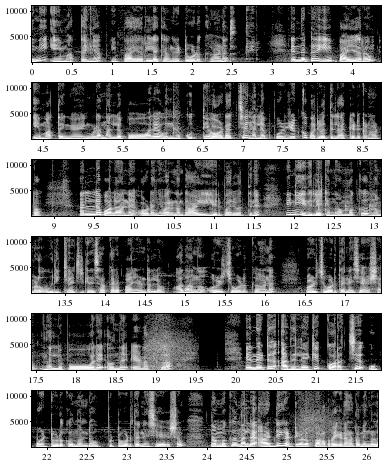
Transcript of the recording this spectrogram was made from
ഇനി ഈ മത്തങ്ങ ഈ പയറിലേക്ക് അങ്ങ് ഇട്ട് കൊടുക്കുകയാണ്. എന്നിട്ട് ഈ പയറും ഈ മത്തങ്ങയും കൂടെ നല്ലപോലെ ഒന്ന് കുത്തി ഉടച്ച് നല്ല പുഴുക്ക് പരുവത്തിലാക്കി എടുക്കണം കേട്ടോ. നല്ല പോലെ തന്നെ ഉടഞ്ഞു വരണം. ദാ ഈ ഒരു പരുവത്തിന്. ഇനി ഇതിലേക്ക് നമുക്ക് നമ്മൾ ഉരുക്കി വെച്ചിരിക്കുന്ന ശർക്കരപ്പാനി ഉണ്ടല്ലോ അതങ്ങ് ഒഴിച്ചു കൊടുക്കുകയാണ്. ഒഴിച്ചു കൊടുത്തതിന് ശേഷം നല്ലപോലെ ഒന്ന് ഇളക്കുക. എന്നിട്ട് അതിലേക്ക് കുറച്ച് ഉപ്പ് ഇട്ട് കൊടുക്കുന്നുണ്ട്. ഉപ്പിട്ട് കൊടുത്തതിന് ശേഷം നമുക്ക് നല്ല അടി കട്ടിയുള്ള പാത്രം ആയിരിക്കണം കേട്ടോ നിങ്ങൾ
